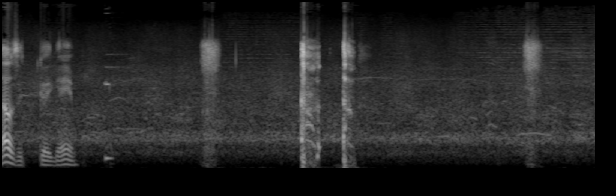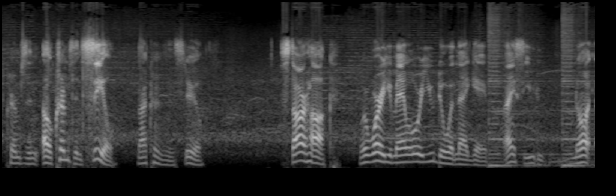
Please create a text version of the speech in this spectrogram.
That was a good game. Crimson, oh, Crimson Seal, not Crimson Steel. Starhawk, where were you, man? What were you doing that game? I see you do not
